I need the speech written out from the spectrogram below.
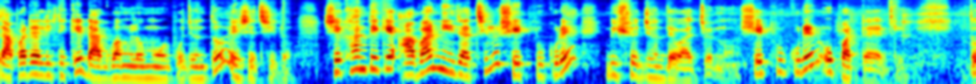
চাপাডালি থেকে ডাকবাংলো মোড় পর্যন্ত এসেছিল। সেখান থেকে আবার নিয়ে যাচ্ছিল শেঠপুকুরে বিসর্জন দেওয়ার জন্য। শেঠপুকুরের ওপারটায় আর কি। তো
